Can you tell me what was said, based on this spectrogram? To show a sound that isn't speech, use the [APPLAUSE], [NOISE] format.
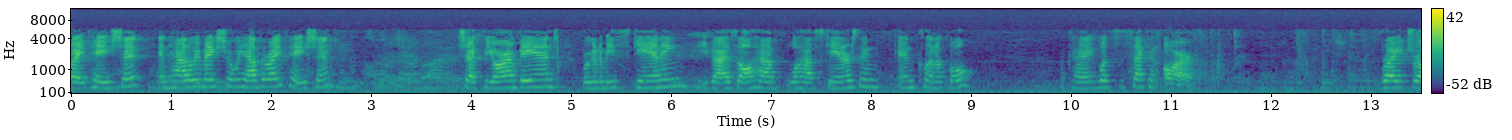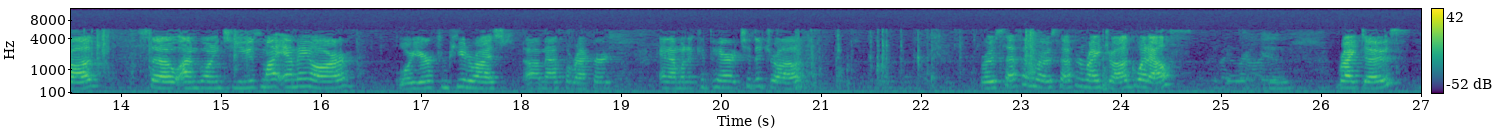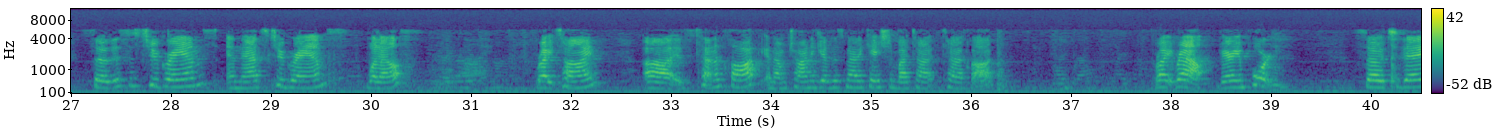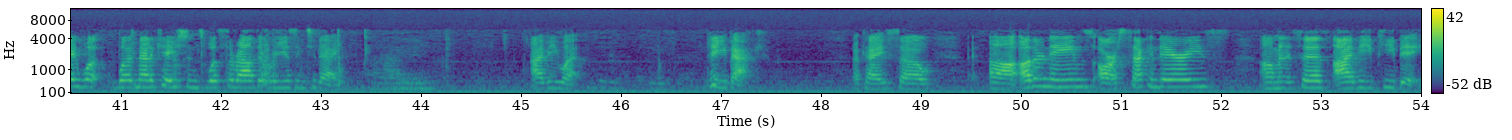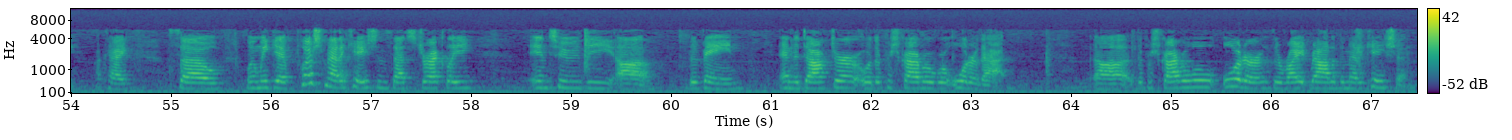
Right patient. And how do we make sure we have the right patient? Check the armband. We're going to be scanning. You guys all have, will have scanners in, in clinical. Okay, what's the second R? Right drug. So I'm going to use my MAR or your computerized uh, medical record and I'm going to compare it to the drug. Rocephin, Rocephin, right drug. What else? Right dose. So this is 2 grams and that's 2 grams. What else? Right time. Uh, it's 10 o'clock and I'm trying to give this medication by 10 o'clock. Right route. Very important. So today, what, what medications, what's the route that we're using today? IV what? Piggyback. Okay, so uh, other names are secondaries, um, and it says IVPB. Okay, so when we give push medications, that's directly into the, uh, the vein, and the doctor or the prescriber will order that. Uh, the prescriber will order the right route of the medication.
